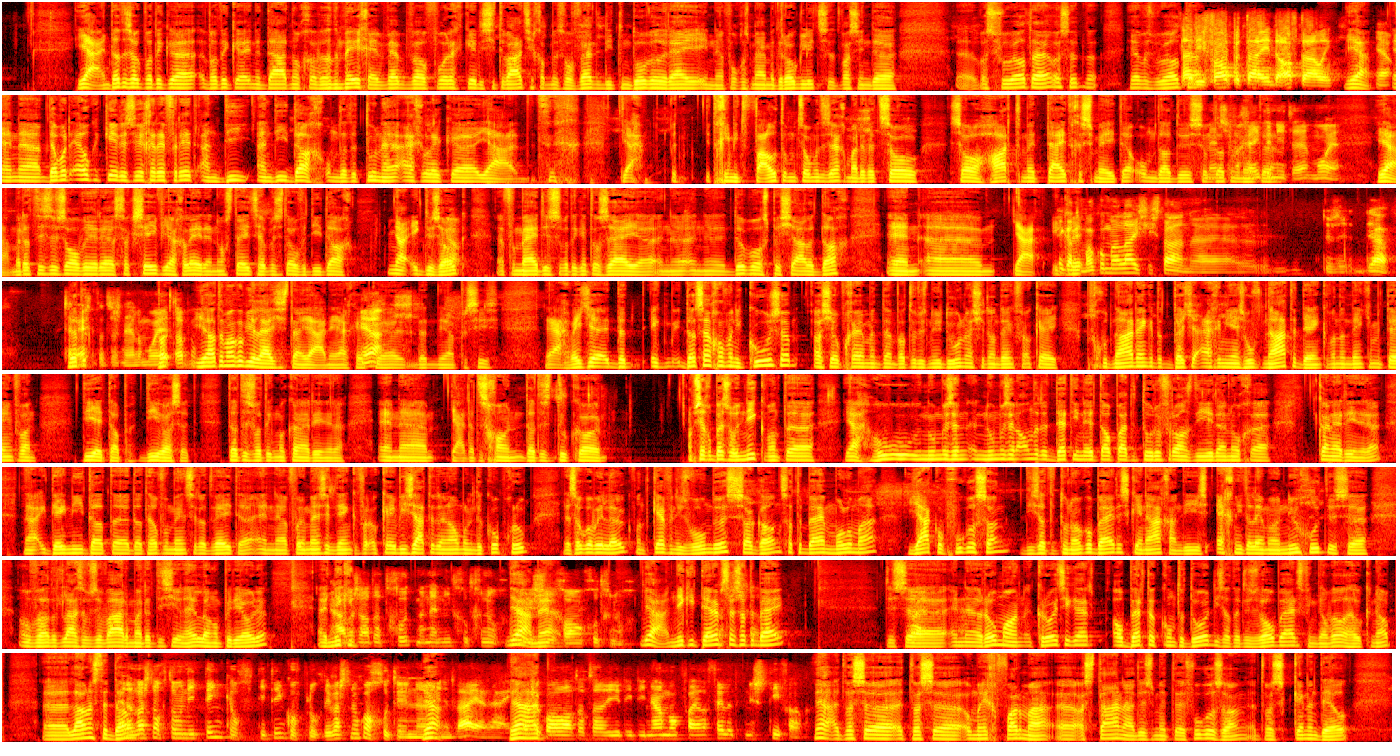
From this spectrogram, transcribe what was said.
Ja, en dat is ook wat ik, uh, wat ik uh, inderdaad nog uh, wilde meegeven. We hebben wel vorige keer de situatie gehad met Valverde die toen door wilde rijden in volgens mij met Roglic. Dat was in de was Vuelta, was het? Ja, was Vuelta. Nou, die valpartij in de afdaling. Ja, ja. en daar wordt elke keer dus weer gerefereerd aan die, aan die dag. Omdat het toen eigenlijk, ja, ja het, het, ging niet fout om het zo maar te zeggen. Maar er werd zo, zo hard met tijd gesmeten. Omdat dus op dat moment... vergeten niet, hè? Mooi, hè? Ja, maar dat is dus alweer uh, straks zeven jaar geleden en nog steeds hebben ze het over die dag. Ja, ik dus ook. Voor mij dus, wat ik net al zei, uh, een, een, een dubbel speciale dag. En uh, ja... Ik, ik had hem ook op mijn lijstje staan. Dus ja, terecht. Dat is een hele mooie etappe. Je had hem ook op je lijstje staan. Ja, nee, ja, kijk, ja. Dat, ja precies. Ja, weet je, dat, ik, dat zijn gewoon van die koersen. Als je op een gegeven moment, wat we dus nu doen, als je dan denkt van oké, okay, moet goed nadenken, dat, dat je eigenlijk niet eens hoeft na te denken. Want dan denk je meteen van, die etappe, die was het. Dat is wat ik me kan herinneren. En uh, ja, dat is gewoon, dat is natuurlijk uh, op zich best wel uniek. Want uh, ja, hoe, noemen, ze een, noemen ze een andere dertiende etappe uit de Tour de France die je daar nog kan herinneren. Nou, ik denk niet dat, uh, dat heel veel mensen dat weten. En uh, voor de mensen die denken van oké, okay, wie zaten er dan allemaal in de kopgroep? Dat is ook wel weer leuk, want Kevin is won dus. Sagan zat erbij, Mollema, Jacob Vogelsang, die zat er toen ook al bij. Dus kun je nagaan, die is echt niet alleen maar nu goed. Dus uh, over hadden het laatst over zijn waarde, maar dat is hier een hele lange periode. Uh, ja, Nicky... was altijd goed, maar net niet goed genoeg. Ja, is maar... gewoon goed genoeg. Ja, Nicky Terpstra zat erbij. Dus, uh, en uh, Roman Kreuziger, Alberto Contador, die zat er dus wel bij. Dat vind ik dan wel heel knap. Uh, Laurens ten Dam. Ja, dat was toch toen die Tinkoff, die Tinkoff ploeg. Die was toen ook wel goed in, ja. in het waaierrijden. Ja, was ook wel altijd, die, die, die nam ook veel, veel initiatief ook. Ja, het was, het was Omega Pharma, Astana, dus met Vogelsang. Het was Cannondale.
